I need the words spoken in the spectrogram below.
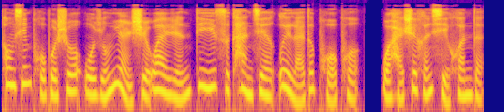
痛心婆婆说：“我永远是外人。”第一次看见未来的婆婆，我还是很喜欢的，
